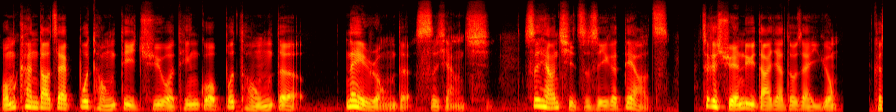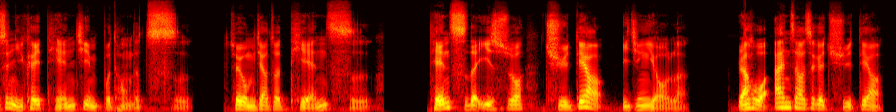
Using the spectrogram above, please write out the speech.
我们看到在不同地区，我听过不同的内容的思想起，思想起只是一个调子。这个旋律大家都在用，可是你可以填进不同的词，所以我们叫做填词。填词的意思说，曲调已经有了，然后我按照这个曲调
